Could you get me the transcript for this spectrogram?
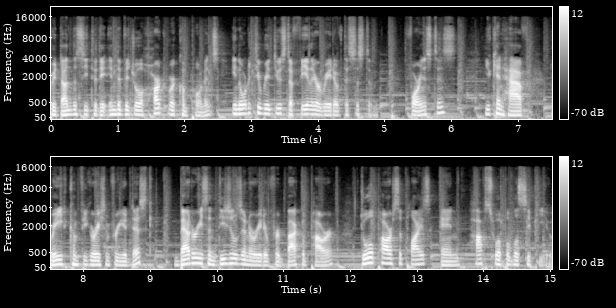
redundancy to the individual hardware components in order to reduce the failure rate of the system. For instance, you can have RAID configuration for your disk, batteries and diesel generator for backup power, dual power supplies, and hot swappable CPU.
